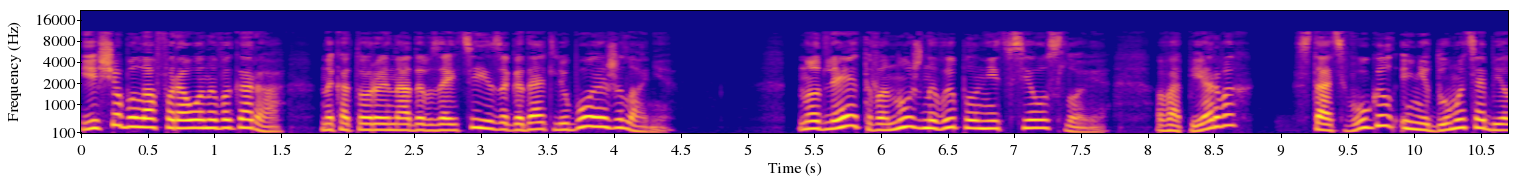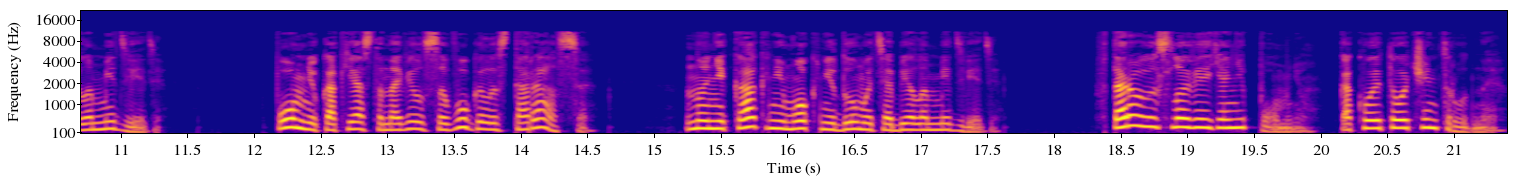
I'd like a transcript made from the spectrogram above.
Еще была фараонова гора, на которой надо взойти и загадать любое желание. Но для этого нужно выполнить все условия. Во-первых, стать в угол и не думать о белом медведе. Помню, как я становился в угол и старался. но никак не мог не думать о белом медведе. Второе условие я не помню, какое-то очень трудное.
